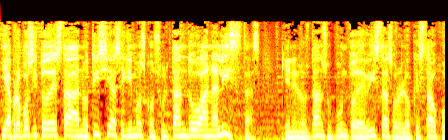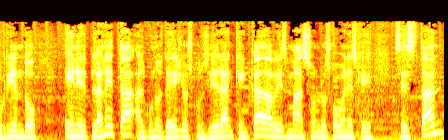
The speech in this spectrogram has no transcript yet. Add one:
Y a propósito de esta noticia, seguimos consultando a analistas, quienes nos dan su punto de vista sobre lo que está ocurriendo en el planeta. Algunos de ellos consideran que cada vez más son los jóvenes que se están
